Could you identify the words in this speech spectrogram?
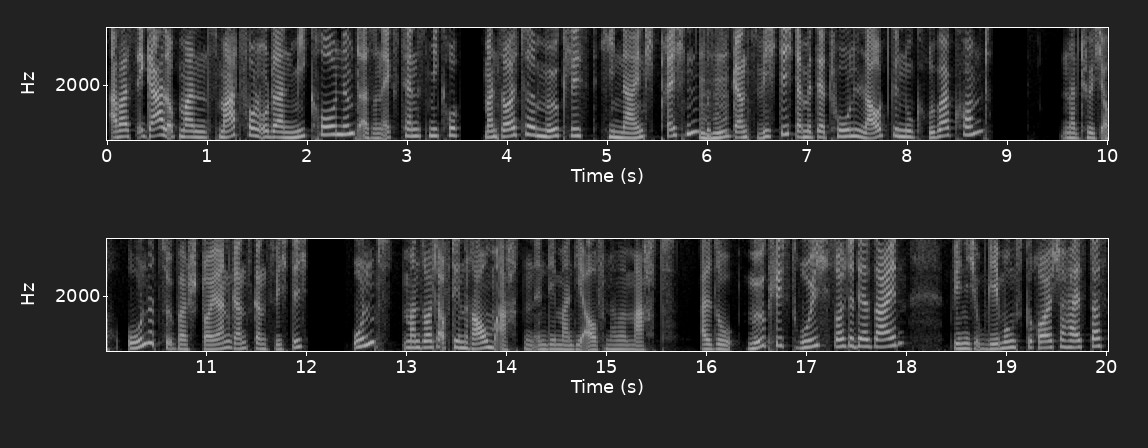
Aber es ist egal, ob man ein Smartphone oder ein Mikro nimmt, also ein externes Mikro. Man sollte möglichst hineinsprechen. Das mhm. ist ganz wichtig, damit der Ton laut genug rüberkommt. Natürlich auch ohne zu übersteuern, ganz, ganz wichtig. Und man sollte auf den Raum achten, in dem man die Aufnahme macht. Also möglichst ruhig sollte der sein wenig Umgebungsgeräusche heißt das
